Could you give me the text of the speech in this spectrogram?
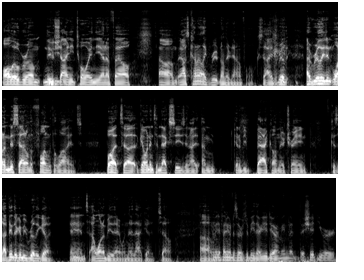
all over them. New shiny toy in the NFL. Um, and I was kind of like rooting on their downfall because I really, I really didn't want to miss out on the fun with the Lions. But uh, going into next season, I, I'm going to be back on their train because I think they're going to be really good, and I want to be there when they're that good. So, um, I mean, if anyone deserves to be there, you do. I mean, the, the shit you were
